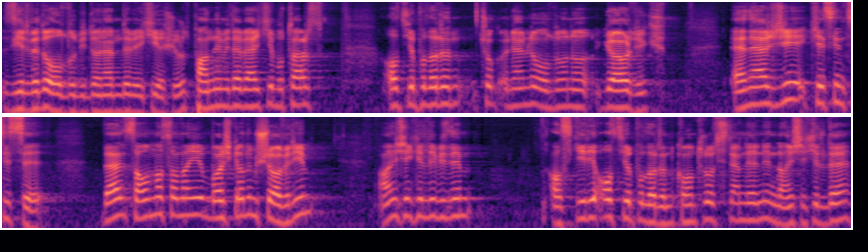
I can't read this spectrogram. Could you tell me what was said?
zirvede olduğu bir dönemde belki yaşıyoruz. Pandemide belki bu tarz altyapıların çok önemli olduğunu gördük. Enerji kesintisi. Ben savunma sanayi başkanı müşaviriyim. Aynı şekilde bizim askeri altyapıların, kontrol sistemlerinin de aynı şekilde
